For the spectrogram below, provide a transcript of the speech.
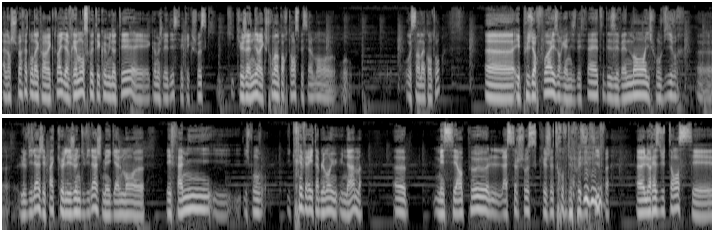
Alors, je suis parfaitement d'accord avec toi. Il y a vraiment ce côté communauté. Et comme je l'ai dit, c'est quelque chose que j'admire et que je trouve important, spécialement au, sein d'un canton. Euh, et plusieurs fois, ils organisent des fêtes, des événements. Ils font vivre euh, le village et pas que les jeunes du village, mais également euh, les familles. Ils, ils créent véritablement une âme. Mais c'est un peu la seule chose que je trouve de positif. Euh, le reste du temps, c'est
